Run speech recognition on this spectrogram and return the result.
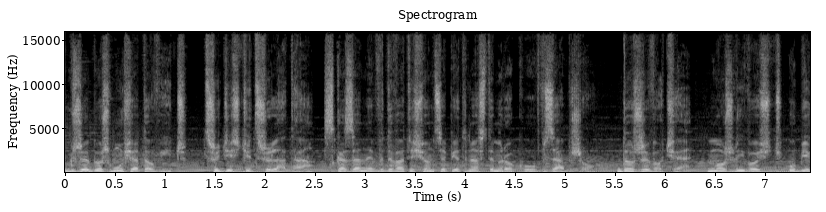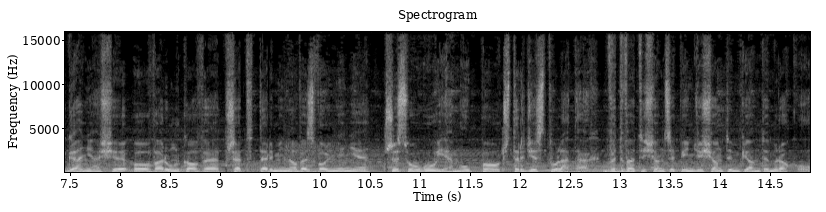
Grzegorz Musiatowicz, 33 lata, skazany w 2015 roku w Zabrzu. Dożywocie. Możliwość ubiegania się o warunkowe, przedterminowe zwolnienie przysługuje mu po 40 latach w 2055 roku.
